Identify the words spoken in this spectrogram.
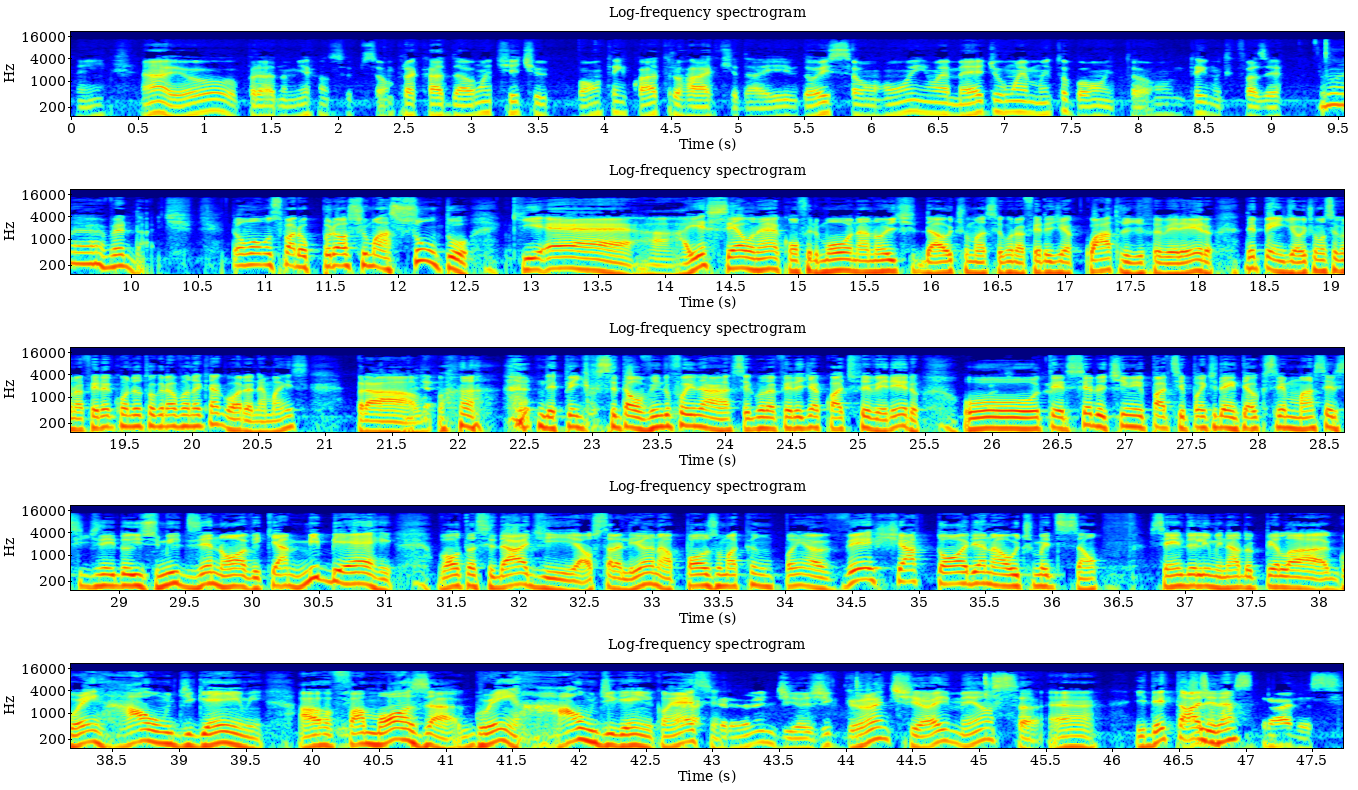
Sim. Ah, eu, pra, na minha concepção, para cada um cheat bom tem quatro hacks. Daí dois são ruins, um é médio, um é muito bom. Então não tem muito o que fazer. É verdade. Então vamos para o próximo assunto, que é a ESL, né? Confirmou na noite da última segunda-feira, dia 4 de fevereiro. Depende, a última segunda-feira é quando eu tô gravando aqui agora, né? Mas pra. Depende do que você tá ouvindo, foi na segunda-feira, dia 4 de fevereiro. O terceiro time participante da Intel Extreme Master Sydney 2019, que é a MIBR, volta à cidade australiana após uma campanha vexatória na última edição, sendo eliminado pela Greyhound Game a famosa Greyhound Game, conhece? A grande, a gigante, a imensa. É. E detalhe, né?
